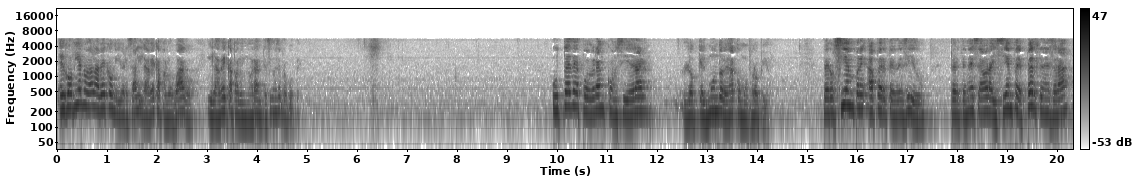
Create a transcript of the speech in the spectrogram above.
El gobierno da la beca universal y la beca para los vagos y la beca para los ignorantes, así no se preocupe. Ustedes podrán considerar lo que el mundo le da como propio, pero siempre ha pertenecido, pertenece ahora y siempre pertenecerá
